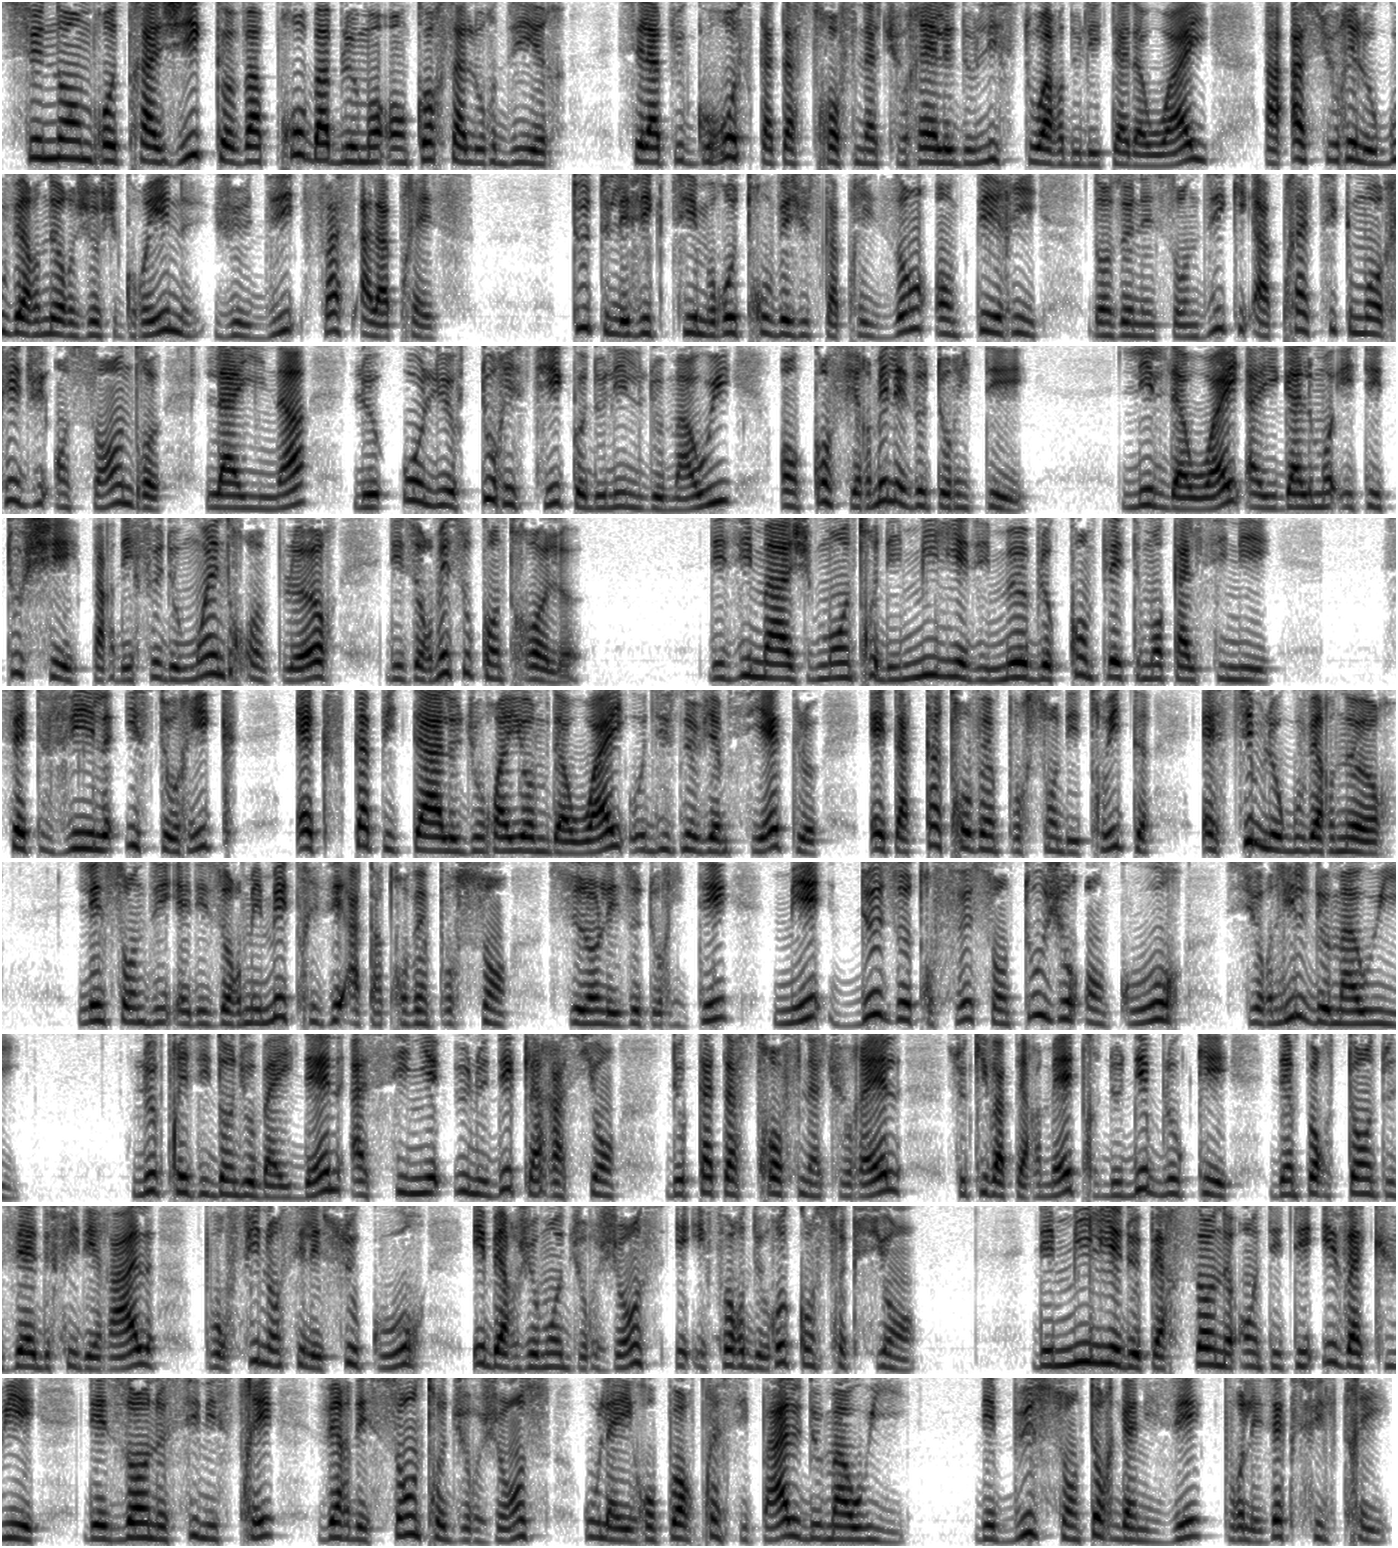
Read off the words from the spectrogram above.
Ce nombre tragique va probablement encore s'alourdir. C'est la plus grosse catastrophe naturelle de l'histoire de l'État d'Hawaï, a assuré le gouverneur Josh Green jeudi face à la presse. Toutes les victimes retrouvées jusqu'à présent ont péri dans un incendie qui a pratiquement réduit en cendres l'Aïna, le haut lieu touristique de l'île de Maui, ont confirmé les autorités. L'île d'Hawaï a également été touchée par des feux de moindre ampleur, désormais sous contrôle. Des images montrent des milliers d'immeubles complètement calcinés. Cette ville historique, ex-capitale du royaume d'Hawaï au XIXe siècle, est à 80% détruite, estime le gouverneur. L'incendie est désormais maîtrisé à 80% selon les autorités, mais deux autres feux sont toujours en cours sur l'île de Maui. Le président Joe Biden a signé une déclaration de catastrophe naturelle, ce qui va permettre de débloquer d'importantes aides fédérales pour financer les secours, hébergements d'urgence et efforts de reconstruction. Des milliers de personnes ont été évacuées des zones sinistrées vers des centres d'urgence ou l'aéroport principal de Maui. Des bus sont organisés pour les exfiltrer.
